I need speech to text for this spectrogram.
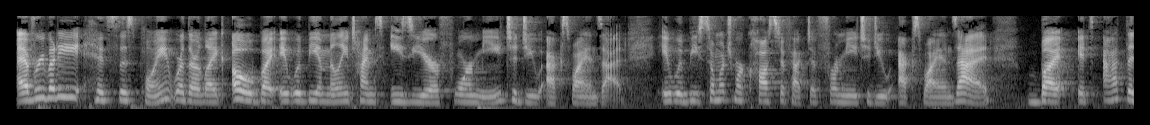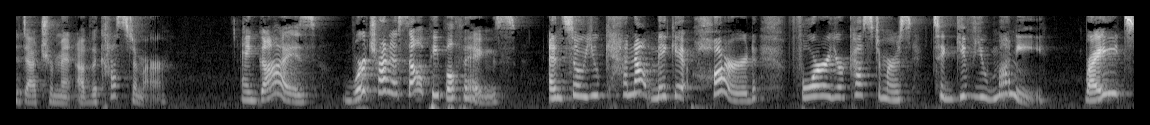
everybody hits this point where they're like, oh, but it would be a million times easier for me to do X, Y, and Z. It would be so much more cost effective for me to do X, Y, and Z, but it's at the detriment of the customer. And guys, we're trying to sell people things. And so you cannot make it hard for your customers to give you money, right?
